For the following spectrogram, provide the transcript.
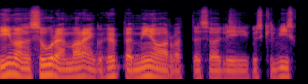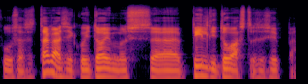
viimane suurem arenguhüpe minu arvates oli kuskil viis-kuus aastat tagasi, kui toimus äh, pildi tuvastuses hüpe.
